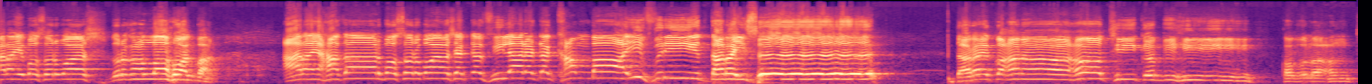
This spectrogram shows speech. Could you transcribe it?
আড়াই বছর বয়স। দুরকম আল্লাহ আকবার। আড়াই হাজার বছর বয়স একটা ফিলার একটা খাম্বা, ইফরিত দাঁড়াইছে। দাঁড়ায় কানা ঠিক বিহি। কবল অন্ত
